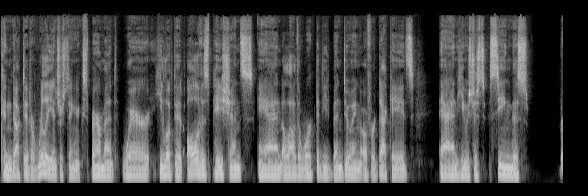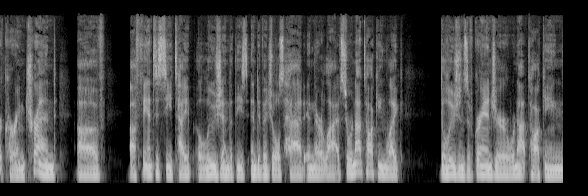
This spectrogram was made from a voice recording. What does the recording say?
conducted a really interesting experiment where he looked at all of his patients and a lot of the work that he'd been doing over decades. And he was just seeing this recurring trend of a fantasy type illusion that these individuals had in their lives. So we're not talking like delusions of grandeur. We're not talking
